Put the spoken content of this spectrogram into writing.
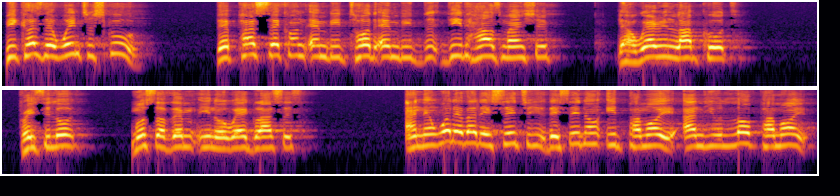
because they went to school. They passed second MB, third MB, did housemanship. They are wearing lab coat. Praise the Lord. Most of them, you know, wear glasses. And then whatever they say to you, they say don't eat palm oil, and you love palm oil.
